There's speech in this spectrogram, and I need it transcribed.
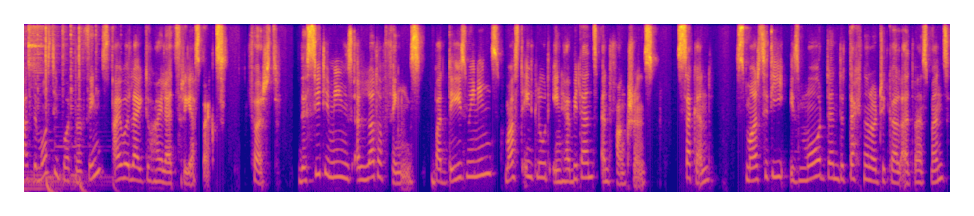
As the most important things, I would like to highlight three aspects. First, the city means a lot of things, but these meanings must include inhabitants and functions. Second, smart city is more than the technological advancements.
